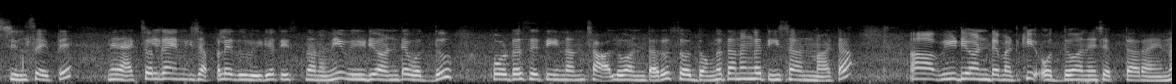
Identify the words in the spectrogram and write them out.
స్టిల్స్ అయితే. నేను యాక్చువల్గా ఆయనకి చెప్పలేదు వీడియో తీస్తానని వీడియో అంటే వద్దు ఫొటోసే తీయనని చాలు అంటారు. సో దొంగతనంగా తీసా అనమాట వీడియో అంటే మటుకి వద్దు అనే చెప్తారు ఆయన.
